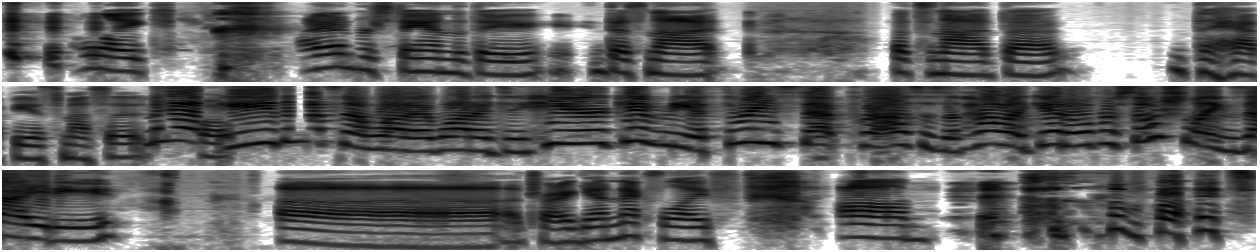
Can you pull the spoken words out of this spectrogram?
like I understand that they that's not that's not the the happiest message. but- Maggie, that's not what I wanted to hear. Give me a three step process of how I get over social anxiety. uh try again next life um but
